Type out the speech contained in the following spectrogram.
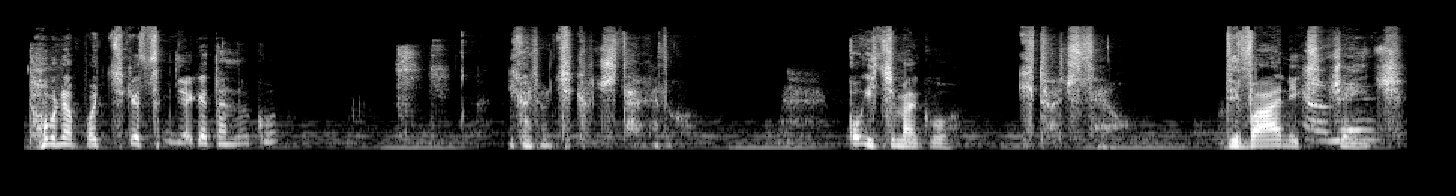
너무나 멋지게 승리하게 달라고 이 가정 지켜주시다 해도 꼭 잊지 말고 기도해 주세요. Divine Exchange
